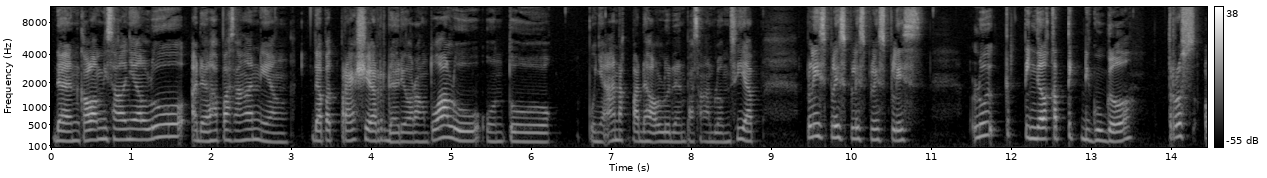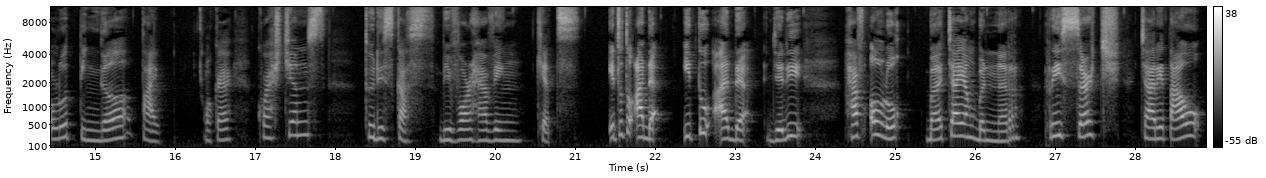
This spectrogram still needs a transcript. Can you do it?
dan kalau misalnya lu adalah pasangan yang dapat pressure dari orang tua lu untuk punya anak padahal lu dan pasangan belum siap please please please please please lu tinggal ketik di Google terus lu tinggal type oke okay? questions to discuss before having kids itu tuh ada itu ada jadi have a look baca yang bener research cari tahu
